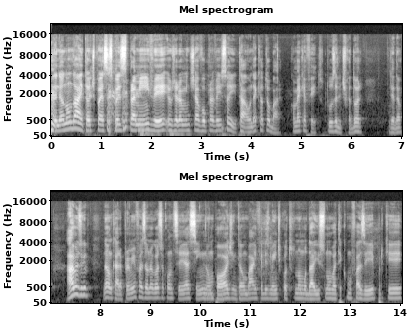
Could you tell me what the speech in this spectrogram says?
entendeu? Não dá. Então, tipo, essas coisas pra mim ver, eu geralmente já vou pra ver isso aí. Tá, onde é que é o teu bar? Como é que é feito? Tu usa liquidificador? Entendeu? Ah, mas. Não, cara, pra mim fazer um negócio acontecer é assim, não pode. Então, bah, infelizmente, enquanto tu não mudar isso, não vai ter como fazer, porque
